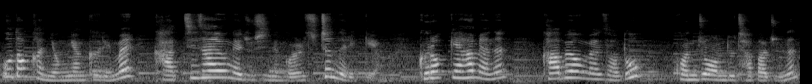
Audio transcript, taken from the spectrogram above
꾸덕한 영양 크림을 같이 사용해 주시는 걸 추천드릴게요. 그렇게 하면은 가벼우면서도 건조함도 잡아주는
